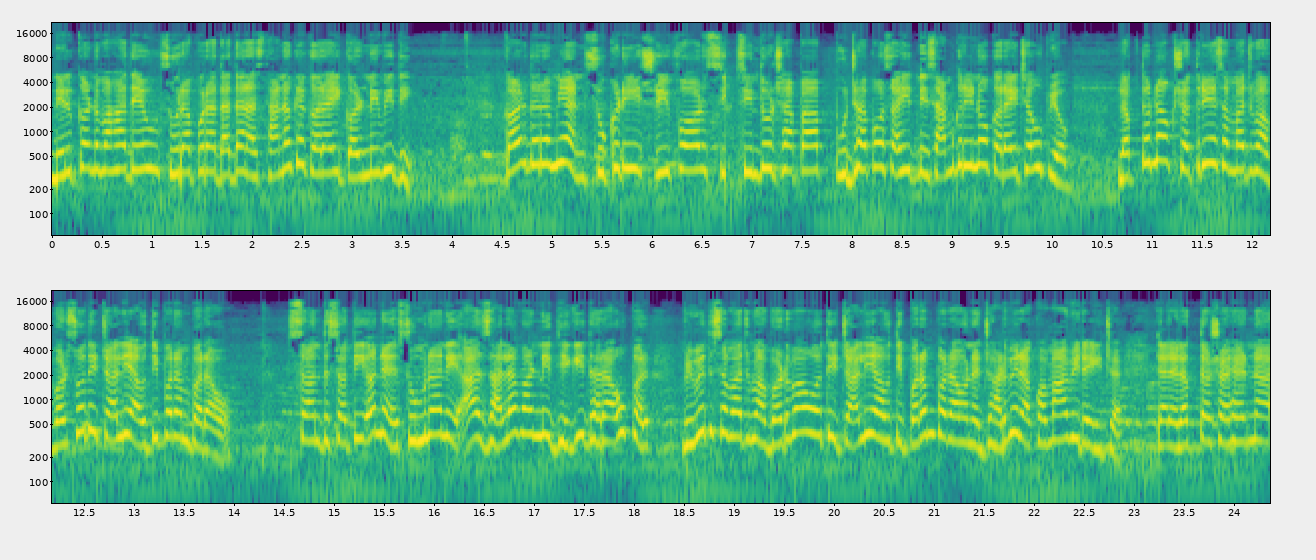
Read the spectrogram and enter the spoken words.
નીલકંઠ મહાદેવ, સુરાપુરા દાદાના સ્થાનકે કરાઈ કરની વિધિ. કર દરમિયાન સુખડી, શ્રીફળ સિંદૂર છાપા, પૂજાપો સહિતની સામગ્રીનો કરાય છે ઉપયોગ. લખતરના ક્ષત્રિય સમાજમાં વર્ષોથી ચાલી આવતી પરંપરાઓ. સંત સતી અને સુમરાની આ ઝાલાવાડની ધીગી ધરા ઉપર વિવિધ સમાજમાં વડવાઓથી ચાલી આવતી પરંપરાઓને જાળવી રાખવામાં આવી રહી છે. ત્યારે લખતર શહેરના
